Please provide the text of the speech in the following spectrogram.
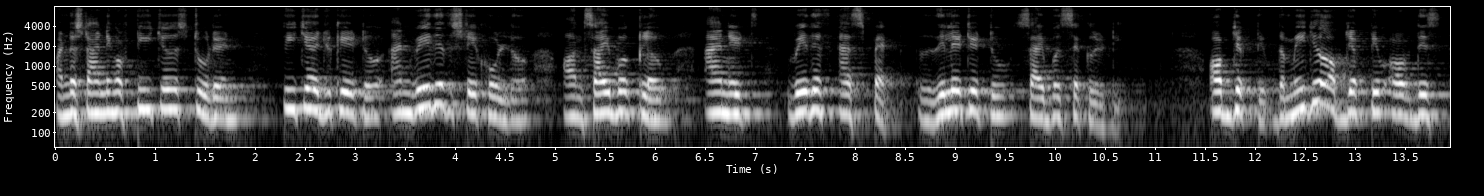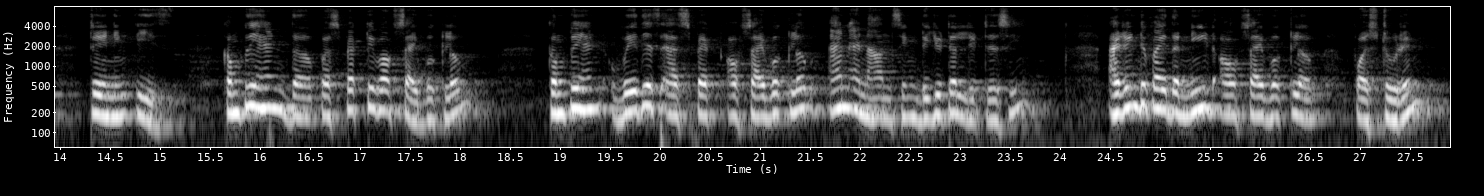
understanding of teacher, student, teacher educator and various stakeholder on cyber club and its various aspect related to cyber security. Objective The major objective of this training is comprehend the perspective of cyber club, comprehend various aspects of cyber club and enhancing digital literacy, Identify the need of Cyber Club for student,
